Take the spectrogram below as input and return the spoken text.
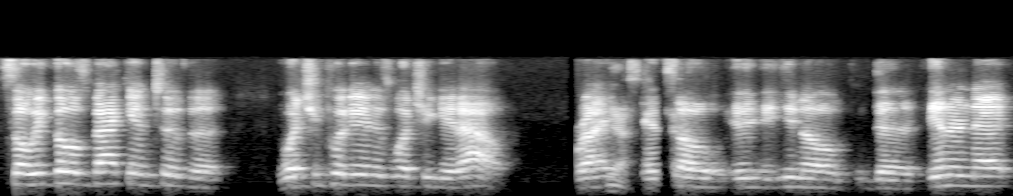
So it goes back into the what you put in is what you get out, right? Yes. And so it, you know the internet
